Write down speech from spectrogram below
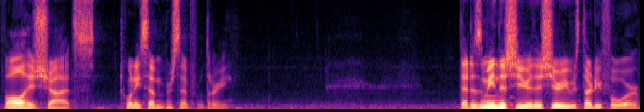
of all his shots, 27% from three. That doesn't mean this year. This year he was 34%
